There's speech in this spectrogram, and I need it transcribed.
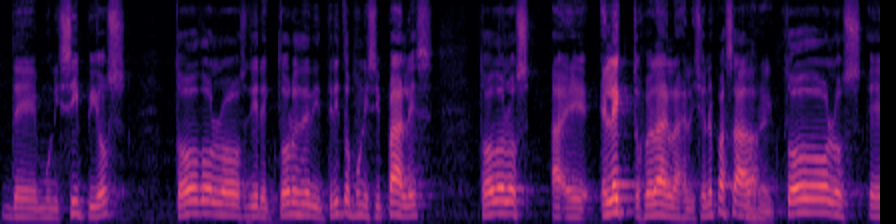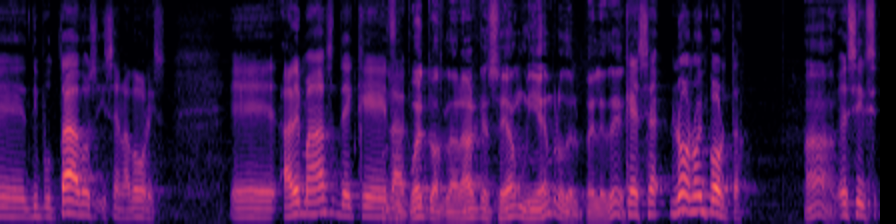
de municipios, todos los directores de distritos municipales, todos los eh, electos ¿verdad? en las elecciones pasadas, todos los eh, diputados y senadores. Además de que... Por supuesto, aclarar que sean miembros del PLD. Que no, no importa. Ah. Es decir,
